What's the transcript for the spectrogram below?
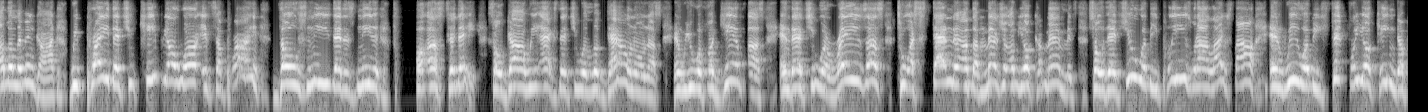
of the living God, we pray that you keep your word in supplying those needs that is needed for us today. So, God, we ask that you will look down on us and you will forgive us and that you will raise us to a standard of the measure of your commandments so that you will be pleased with our lifestyle and we will be fit for your kingdom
